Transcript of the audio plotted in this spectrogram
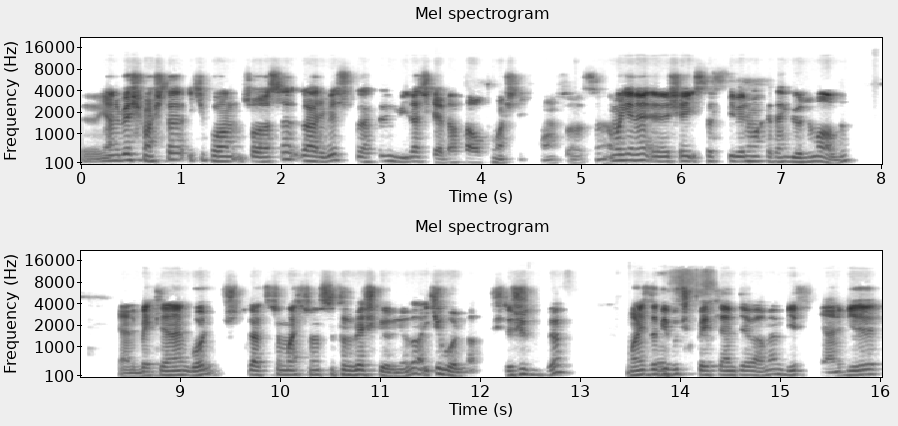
E, yani 5 maçta 2 puan sonrası galibiyet Stuttgart'ın bir ilaç geldi. Hatta 6 maçta 2 puan sonrası. Ama yine e, şey istatistiği benim hakikaten gözümü aldı. Yani beklenen gol Stuttgart için maç sonu 0-5 görünüyordu ama 2 gol atmıştı Stuttgart. Mainz'da 1.5 beklentiye rağmen bir yani biri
